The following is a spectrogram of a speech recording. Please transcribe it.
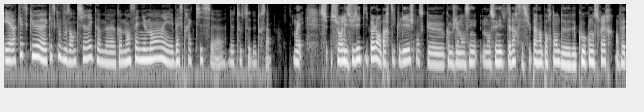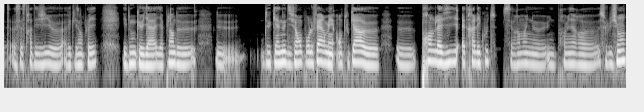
et, alors, qu'est-ce que qu'est-ce que vous en tirez comme comme enseignement et best practice de tout de tout ça? Ouais, sur les sujets people en particulier, je pense que, comme je l'ai mentionné, tout à l'heure, c'est super important de, co-construire en fait sa stratégie euh, avec les employés. Et donc, euh, il y, a, y, a, plein de, de canaux différents pour le faire, mais en tout cas, euh, euh, prendre la vie, être à l'écoute, c'est vraiment une, une première euh, solution.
